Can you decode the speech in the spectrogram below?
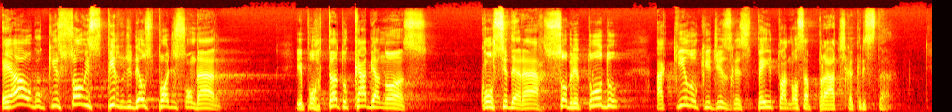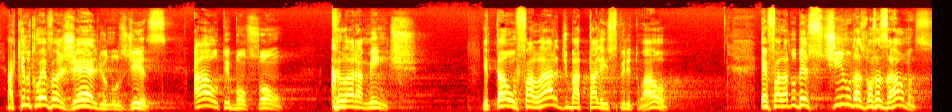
é algo que só o Espírito de Deus pode sondar. E, portanto, cabe a nós considerar, sobretudo, aquilo que diz respeito à nossa prática cristã. Aquilo que o Evangelho nos diz, alto e bom som, claramente. Então, falar de batalha espiritual é falar do destino das nossas almas.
